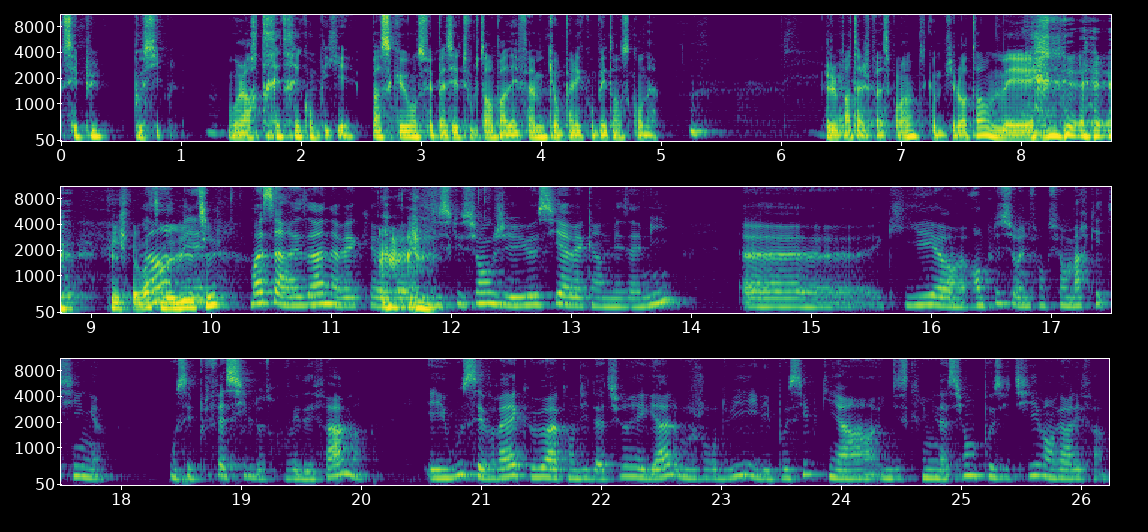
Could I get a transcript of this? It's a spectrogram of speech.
c'est plus possible ou alors très très compliqué, parce qu'on se fait passer tout le temps par des femmes qui n'ont pas les compétences qu'on a. Je ne partage pas ce point, comme tu l'entends, mais je peux voir ton avis là-dessus. Moi, ça résonne avec euh, une discussion que j'ai eue aussi avec un de mes amis, euh, qui est euh, en plus sur une fonction marketing, où c'est plus facile de trouver des femmes, et où c'est vrai qu'à candidature égale, aujourd'hui, il est possible qu'il y ait une discrimination positive envers les femmes.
